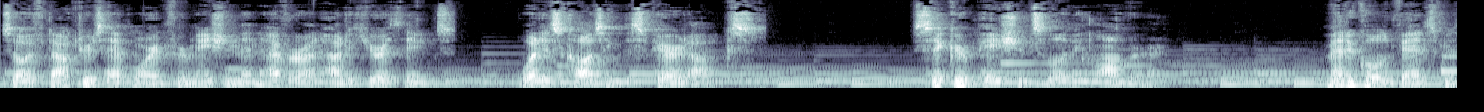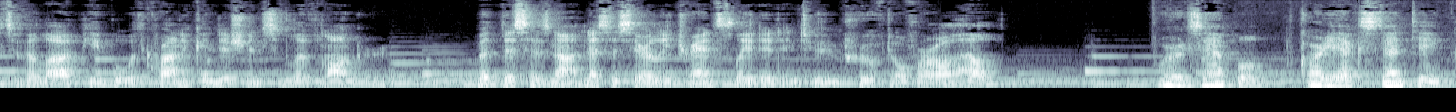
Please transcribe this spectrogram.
So, if doctors have more information than ever on how to cure things, what is causing this paradox? Sicker patients living longer. Medical advancements have allowed people with chronic conditions to live longer, but this has not necessarily translated into improved overall health. For example, cardiac stenting,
